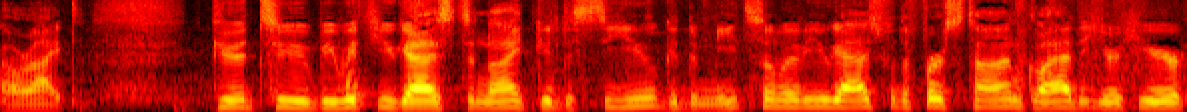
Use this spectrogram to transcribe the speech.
All right. Good to be with you guys tonight. Good to see you. Good to meet some of you guys for the first time. Glad that you're here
